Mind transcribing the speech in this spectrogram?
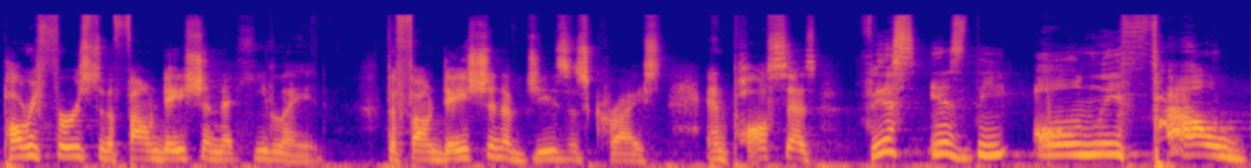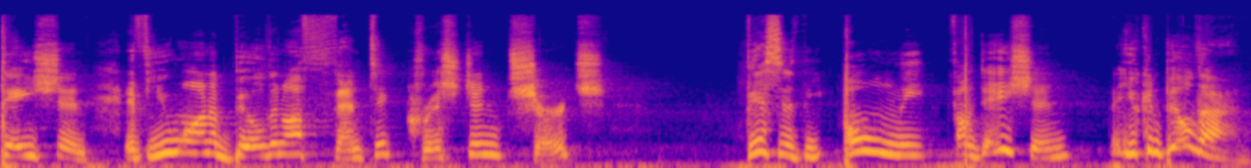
Paul refers to the foundation that he laid, the foundation of Jesus Christ. And Paul says, this is the only foundation. If you want to build an authentic Christian church, this is the only foundation that you can build on.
